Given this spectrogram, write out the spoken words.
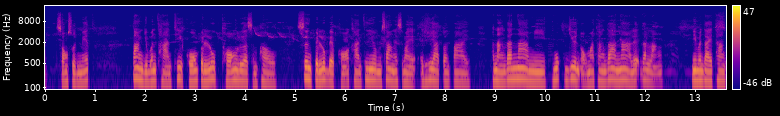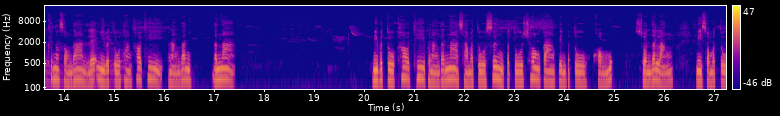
35.20 เมตร ตั้งอยู่บนฐานที่โค้งเป็นรูปท้องเรือสำเภา ซึ่งเป็นรูปแบบของอาคารที่นิยมสร้างในสมัยอยุธยาตอนปลาย ผนังด้านหน้ามีมุกยื่นออกมาทางด้านหน้าและด้านหลัง มีบันไดทางขึ้นทั้งสองด้าน และมีประตูทางเข้าที่ผนังด้าน ด้านหน้า มีประตูเข้าที่ผนังด้านหน้าสามประตู ซึ่งประตูช่องกลางเป็นประตูของมุก ส่วนด้านหลังมีสองประตู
